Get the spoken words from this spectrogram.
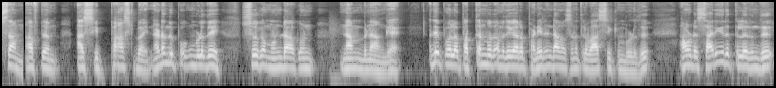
some of them as he passed by நடந்து போகும்பொழுதே சுகம் உண்டாகும் நம்பினாங்க அதே போல் பத்தொன்பதாம் அதிகாரம் பன்னிரெண்டாம் வசனத்தில் வாசிக்கும் பொழுது அவனுடைய சரீரத்திலிருந்து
